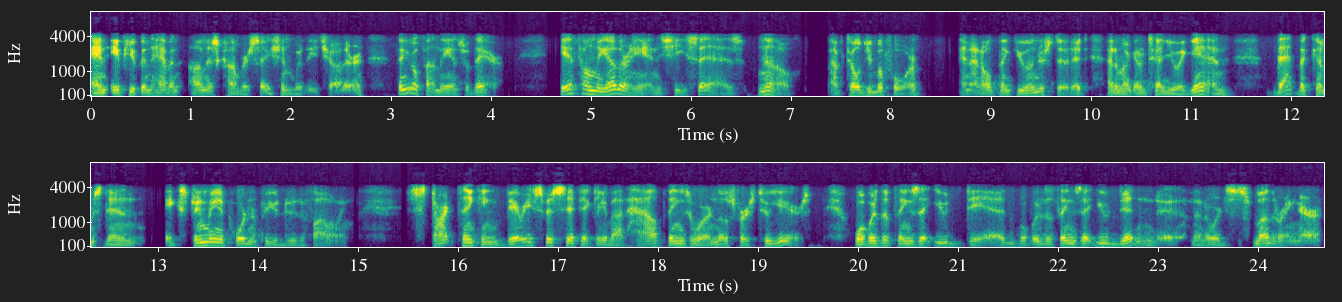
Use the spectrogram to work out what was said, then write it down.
and if you can have an honest conversation with each other then you'll find the answer there. If on the other hand she says no I've told you before and I don't think you understood it and I'm not going to tell you again that becomes then extremely important for you to do the following. Start thinking very specifically about how things were in those first two years. What were the things that you did? What were the things that you didn't do? In other words, smothering her.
